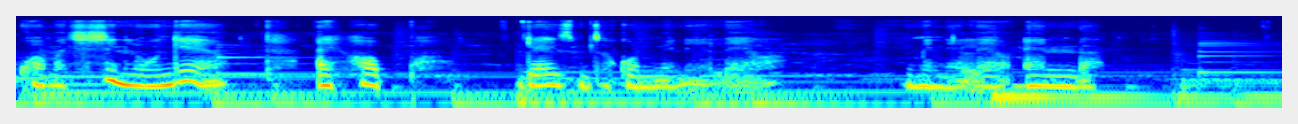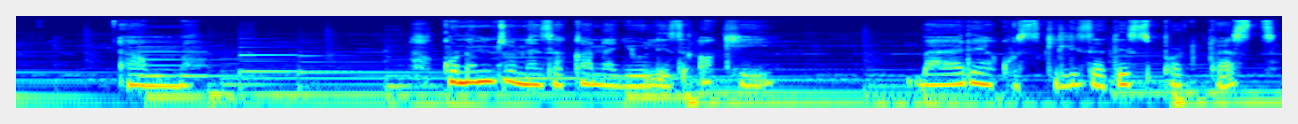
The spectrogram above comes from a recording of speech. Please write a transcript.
kwa machache niliongea i hope guys mtakuwa mmenielewa. Mmenielewa. And um, kuna mtu unaweza kaa najiuliza okay baada ya kusikiliza this podcast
